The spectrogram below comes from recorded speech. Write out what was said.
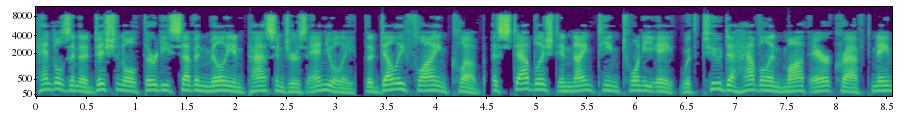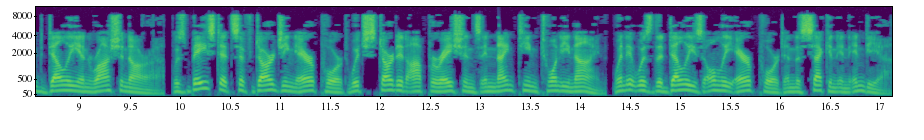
handles an additional 37 million passengers annually. The Delhi Flying Club, established in 1928 with two de Havilland Moth aircraft named Delhi and Roshanara, was based at Safdarjung Airport which started operations in 1929 when it was the Delhi's only airport and the second in India.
